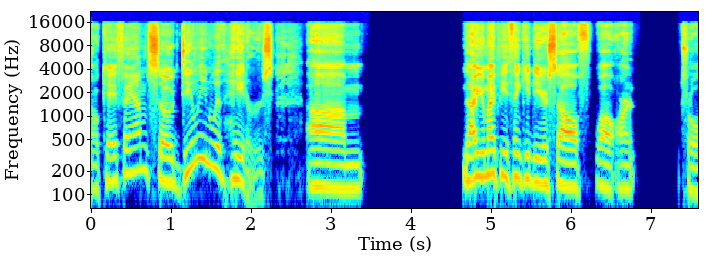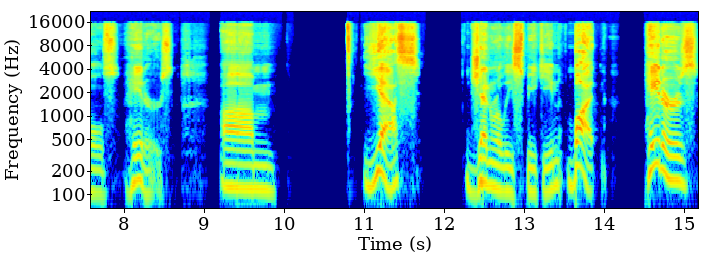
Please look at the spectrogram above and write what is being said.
Okay, fam? So dealing with haters. Um, now you might be thinking to yourself, well, aren't trolls haters? Um, yes, generally speaking, but haters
